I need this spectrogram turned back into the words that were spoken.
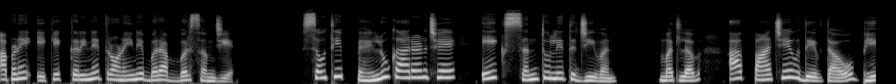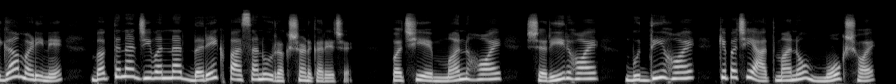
આપણે એક એક કરીને ત્રણેયને બરાબર સમજીએ. સૌથી પહેલું કારણ છે એક સંતુલિત જીવન. મતલબ, આ પાંચેવ દેવતાઓ ભેગા મળીને ભક્તના જીવનના દરેક પાસાનું રક્ષણ કરે છે. પછી એ મન હોય, શરીર હોય, બુદ્ધિ હોય કે પછી આત્માનો મોક્ષ હોય,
